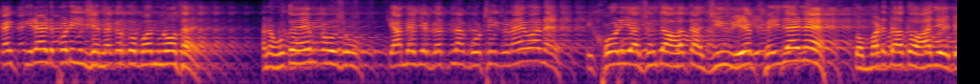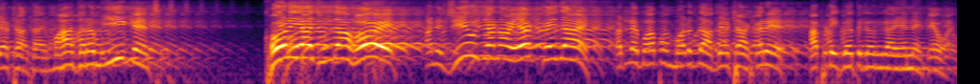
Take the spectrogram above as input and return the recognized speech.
કંઈક તિરાડ પડી છે નગર તો બંધ ન થાય. અને હું તો એમ કહું છું કે અમે જે ગતના ગોઠી ગણાવ્યા ને, એ ખોળિયા જુદા હતા, જીવ એક થઈ જાય ને, તો મળદા તો આજે બેઠા થાય. મહાધર્મ ઈ કે છે, ખોળિયા જુદા હોય અને જીવ જેનો એક થઈ જાય, એટલે બાપુ મળદા બેઠા કરે, આપણી ગત ગંગા એને કહેવાય.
